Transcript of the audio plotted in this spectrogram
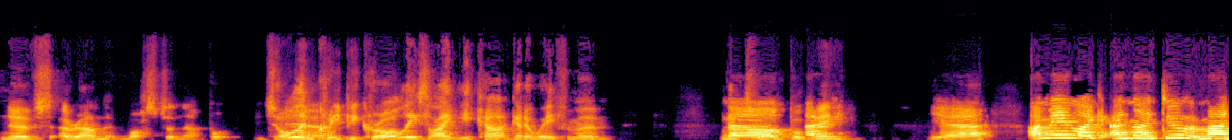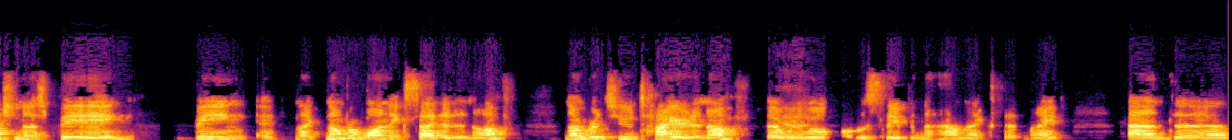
nerves around the wasps and that, but it's all them creepy crawlies, like you can't get away from them. That's no, what bugged I- me. Yeah, I mean, like, and I do imagine us being, being eh, like number one, excited enough, number two, tired enough that we will fall asleep in the hammocks at night, and uh,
